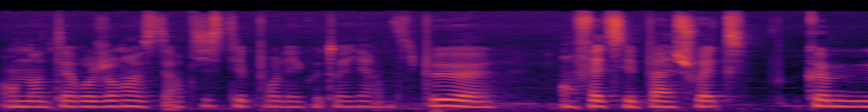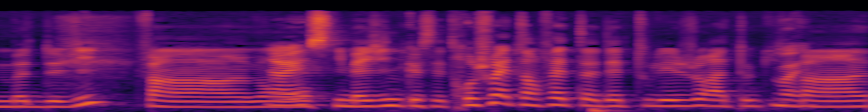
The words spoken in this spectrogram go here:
en interrogeant euh, cet artiste et pour les côtoyer un petit peu, euh, en fait, c'est pas chouette comme mode de vie. Enfin, on, ouais. on s'imagine que c'est trop chouette en fait d'être tous les jours à Tokyo. Ouais. Enfin,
